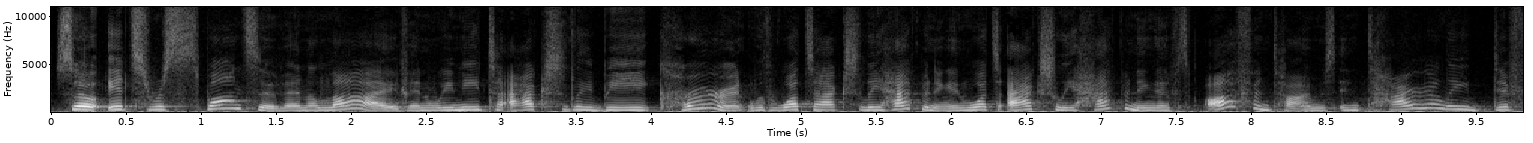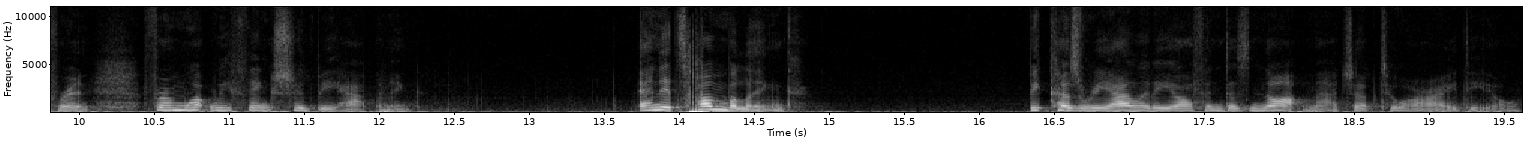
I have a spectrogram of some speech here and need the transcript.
So it's responsive and alive, and we need to actually be current with what's actually happening. And what's actually happening is oftentimes entirely different from what we think should be happening. And it's humbling because reality often does not match up to our ideal.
